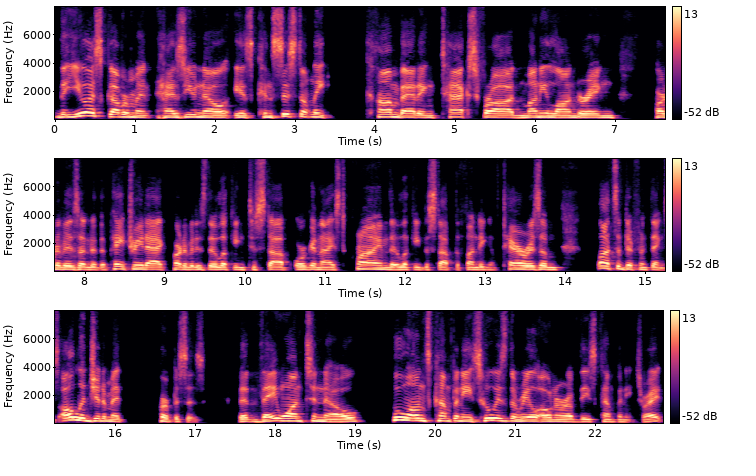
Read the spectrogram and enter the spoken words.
The US government, as you know, is consistently combating tax fraud, money laundering. Part of it is under the Patriot Act. Part of it is they're looking to stop organized crime. They're looking to stop the funding of terrorism. Lots of different things, all legitimate purposes that they want to know who owns companies, who is the real owner of these companies, right?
